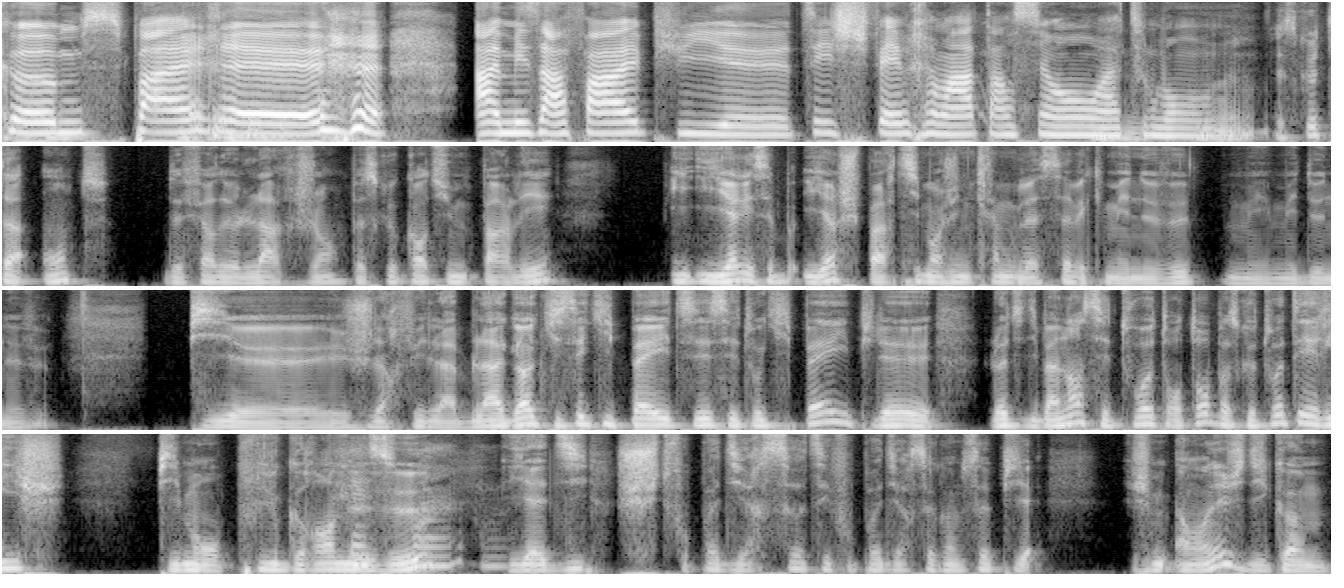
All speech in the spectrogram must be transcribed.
comme super euh, à mes affaires, puis euh, tu sais, je fais vraiment attention à Mhm. tout le monde. Est-ce que tu as honte de faire de l'argent? Parce que quand tu me parlais, hi- hier, hier, je suis parti manger une crème glacée avec mes neveux, mes, mes deux neveux. Puis euh, je leur fais la blague, ah, qui c'est qui paye Tu sais, c'est toi qui paye. Puis là, là, tu dis, bah non, c'est toi, tonton, parce que toi, t'es riche. Puis mon plus grand neveu, il a dit, chut, faut pas dire ça, tu sais, faut pas dire ça comme ça. Puis je, à un moment donné, je dis comme,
